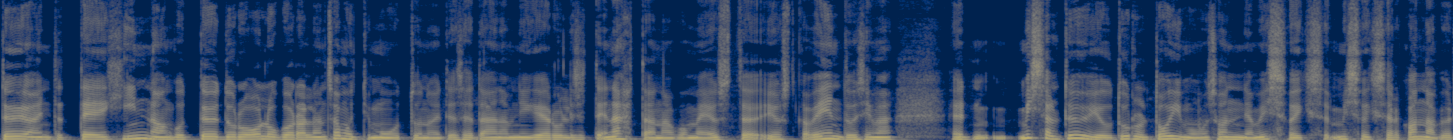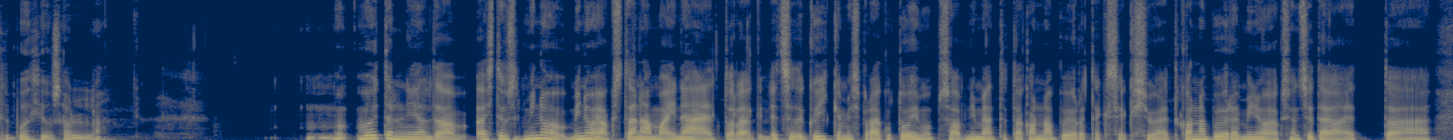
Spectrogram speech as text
tööandjate hinnangud tööturu olukorrale on samuti muutunud ja seda enam nii keeruliselt ei nähta, nagu me just, just ka veendusime. et mis seal tööjõuturul toimumas on ja mis võiks, mis võiks selle kannapöörde põhjus olla? ma ütlen nii-öelda hästi ausalt, minu, minu jaoks täna ma ei näe, et ole, et seda kõike, mis praegu toimub, saab nimetada kannapöördeks, eks ju, et kannapööre minu jaoks on seda, et äh,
